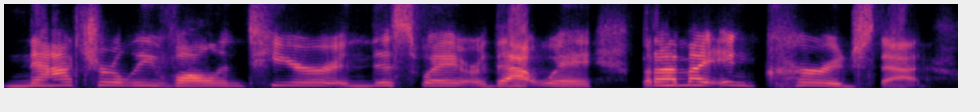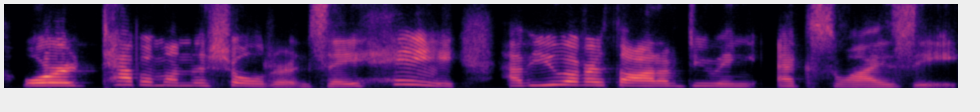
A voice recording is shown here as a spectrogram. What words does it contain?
naturally volunteer in this way or that way, but I might encourage that or tap them on the shoulder and say, hey, have you ever thought of doing XYZ?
